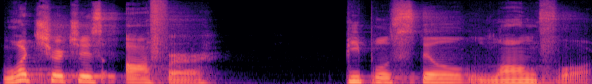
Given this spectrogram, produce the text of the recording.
what churches offer, people still long for.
